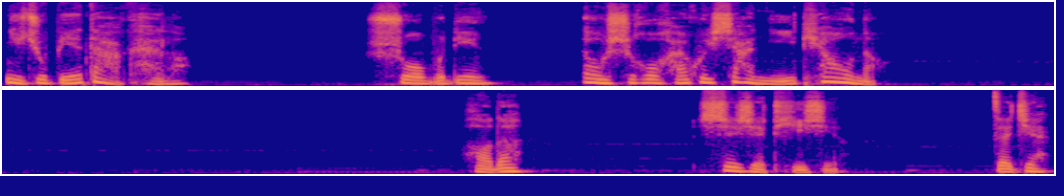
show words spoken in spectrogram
你就别打开了，说不定到时候还会吓你一跳呢。”好的，谢谢提醒，再见。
